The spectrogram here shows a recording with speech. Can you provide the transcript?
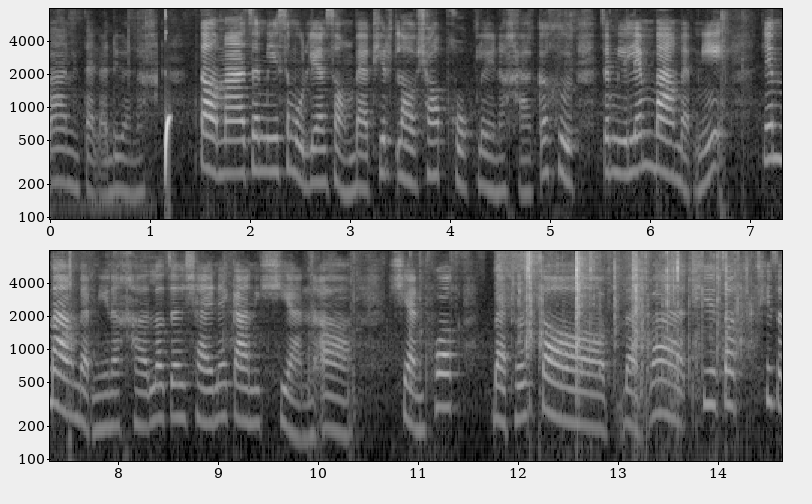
บ้างในแต่ละเดือนนะคะ ต่อมาจะมีสมุดเรียน 2 แบบที่เราชอบพกเลยนะคะ ก็คือจะมีเล่มบางแบบนี้ เล่มบางแบบนี้นะคะ เราจะใช้ในการเขียนเเขียนพวก แบบทดสอบแบบว่าที่จะที่จะ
